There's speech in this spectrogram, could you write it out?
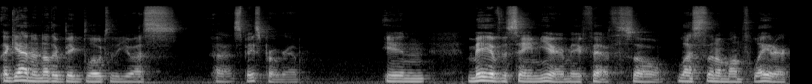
again, another big blow to the U.S. Uh, space program. In May of the same year, May 5th, so less than a month later,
